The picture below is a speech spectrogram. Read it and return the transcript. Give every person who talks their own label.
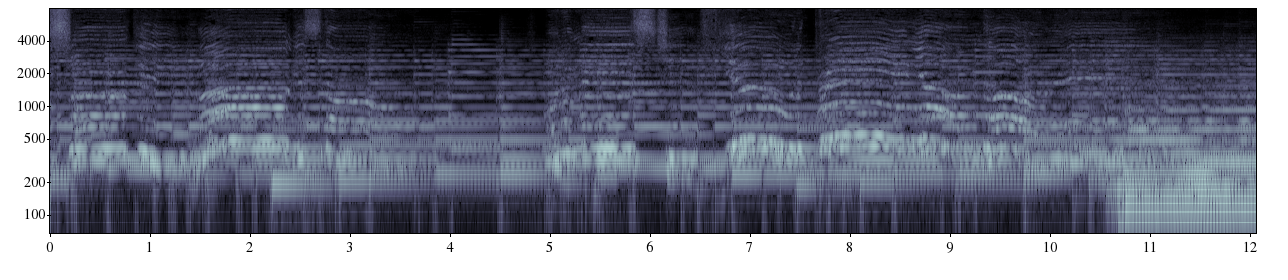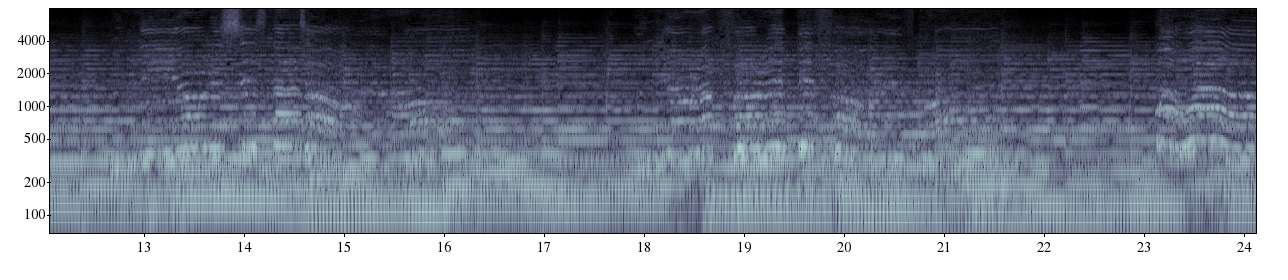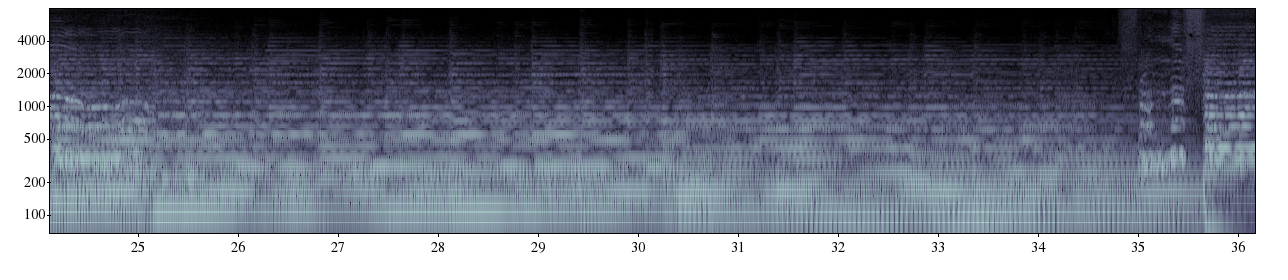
Speaker 1: Sophie Augustine What a mischief you would bring. From the front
